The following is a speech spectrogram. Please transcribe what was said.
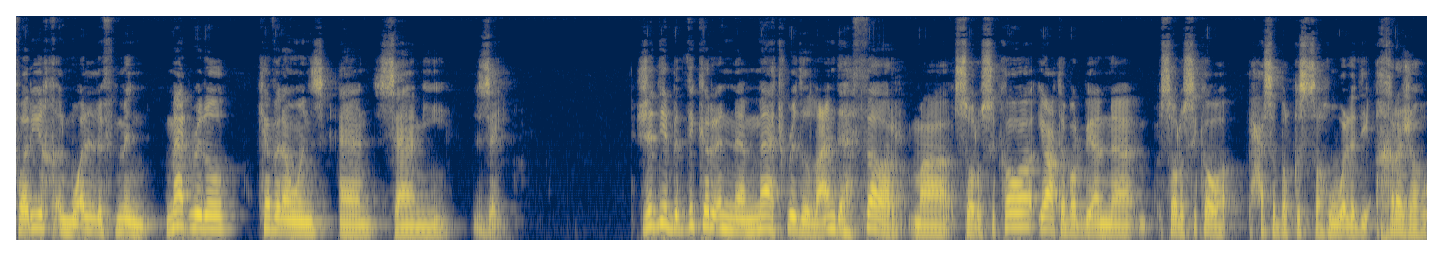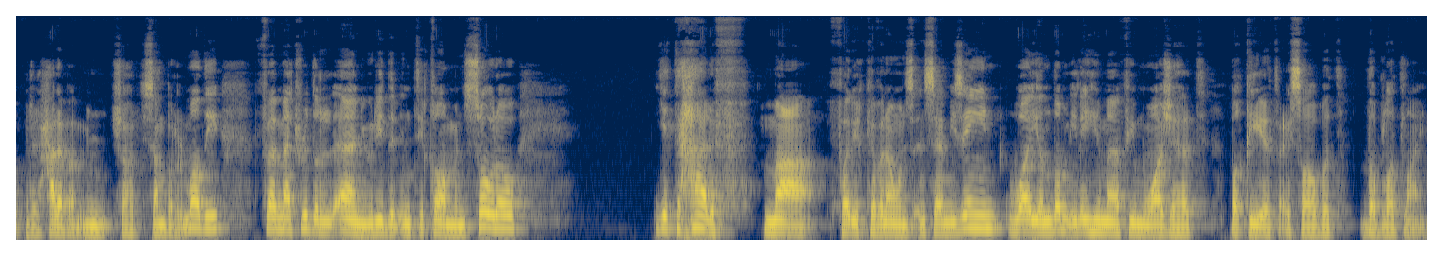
فريق المؤلف من مات ريدل كيفن أوينز and سامي زين جدير بالذكر إن مات ريدل عنده ثار مع سولو سيكوا يعتبر بأن سولو سيكوا بحسب القصة هو الذي أخرجه من الحلبة من شهر ديسمبر الماضي. فمات ريدل الآن يريد الانتقام من سولو. يتحالف مع فريق كيفن اونز and سامي زين وينضم إليهما في مواجهة بقية عصابة ذا بلاد لاين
